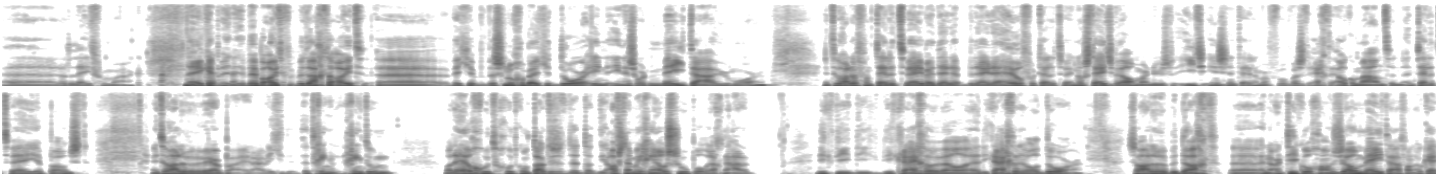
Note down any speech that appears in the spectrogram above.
Eh, dat leedvermaak. Nee, ik heb, we, hebben ooit, we dachten ooit, eh, weet je, we sloegen een beetje door in, in een soort meta-humor. En toen hadden we van Tele2, wij deden, we deden heel voor Tele2, nog steeds wel, maar nu is het iets incidenteler. Maar was het echt elke maand een, een Tele2-post. En toen hadden we weer, weet je, het ging, ging toen, we hadden heel goed, goed contact, dus dat, dat, die afstemming ging heel soepel. We dachten, nou, dat, die, die, die, die krijgen we wel, eh, die krijgen we wel door. Zo hadden we bedacht eh, een artikel gewoon zo meta van, oké,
